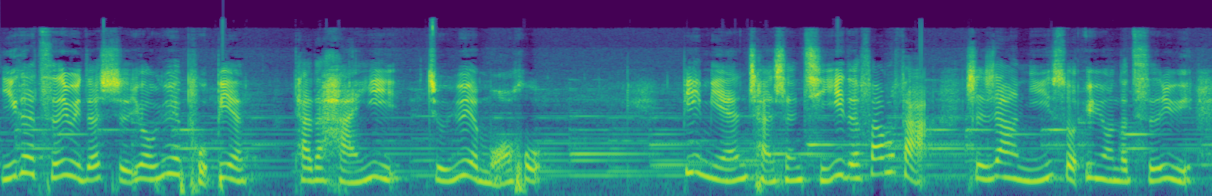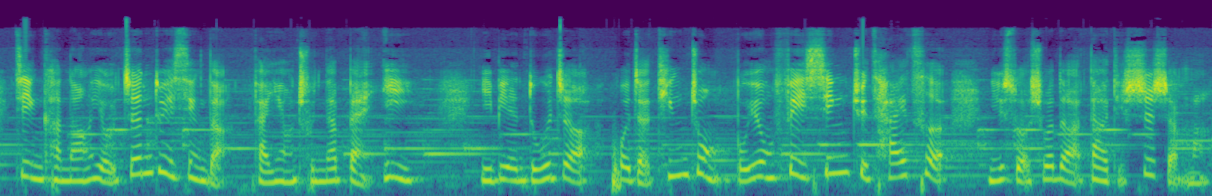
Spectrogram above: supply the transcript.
一个词语的使用越普遍，它的含义就越模糊。避免产生歧义的方法是让你所运用的词语尽可能有针对性地反映出你的本意，以便读者或者听众不用费心去猜测你所说的到底是什么。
